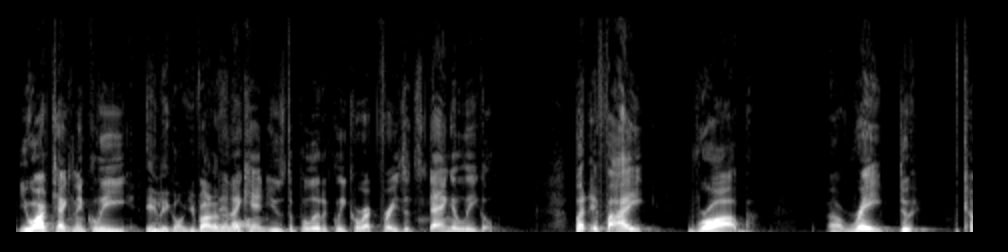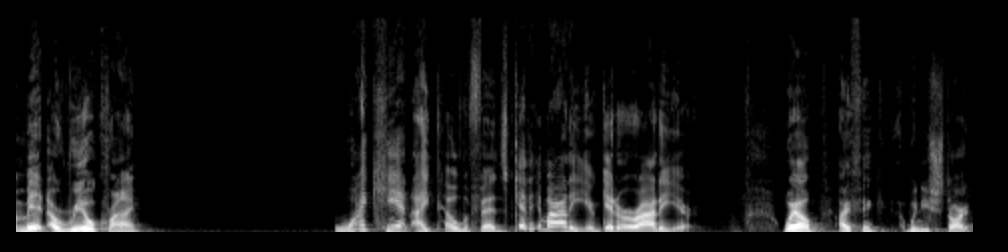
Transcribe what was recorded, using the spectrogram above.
You are technically, Illegal, you violated and the I law. can't use the politically correct phrase. It's dang illegal. But if I rob, uh, rape, do, commit a real crime, why can't I tell the feds, get him out of here, get her out of here? Well, I think when you start,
